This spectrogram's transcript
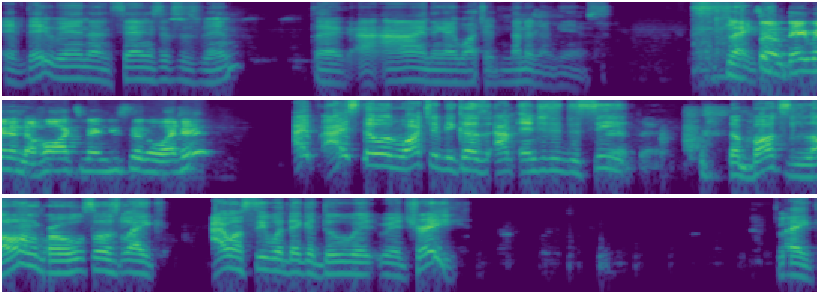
if they win and 76ers win, like I, I think I watch it none of them games. like So if they win in the Hawks, man, you still gonna watch it? I, I still would watch it because I'm interested to see the Bucks long, bro. So it's like I want to see what they could do with with Trae. Like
